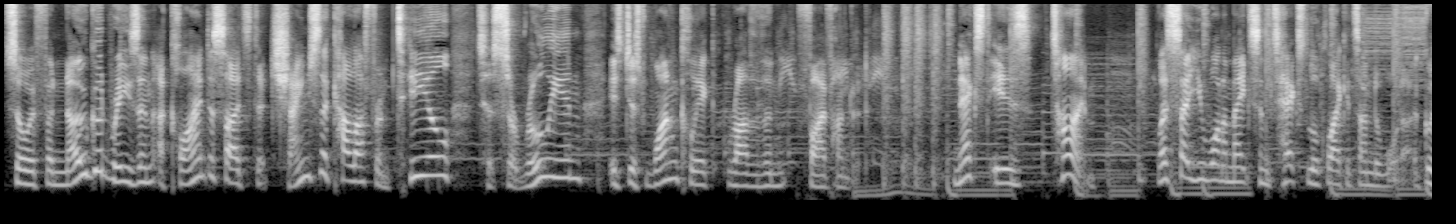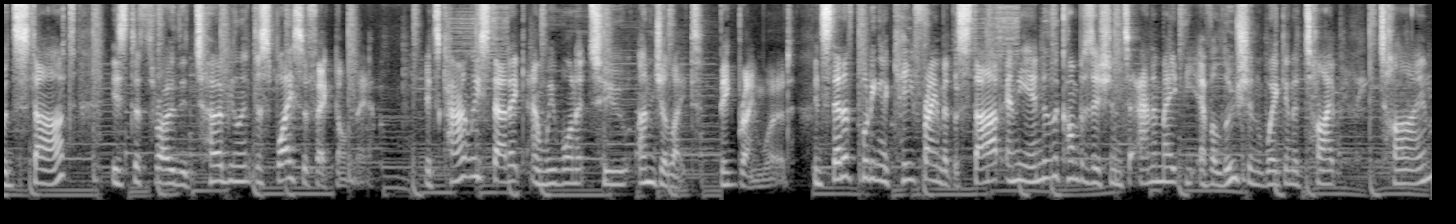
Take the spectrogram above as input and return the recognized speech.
So if for no good reason a client decides to change the color from teal to cerulean, it's just one click rather than 500. Next is time. Let's say you want to make some text look like it's underwater. A good start is to throw the turbulent displace effect on there. It's currently static and we want it to undulate, big brain word. Instead of putting a keyframe at the start and the end of the composition to animate the evolution, we're going to type time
